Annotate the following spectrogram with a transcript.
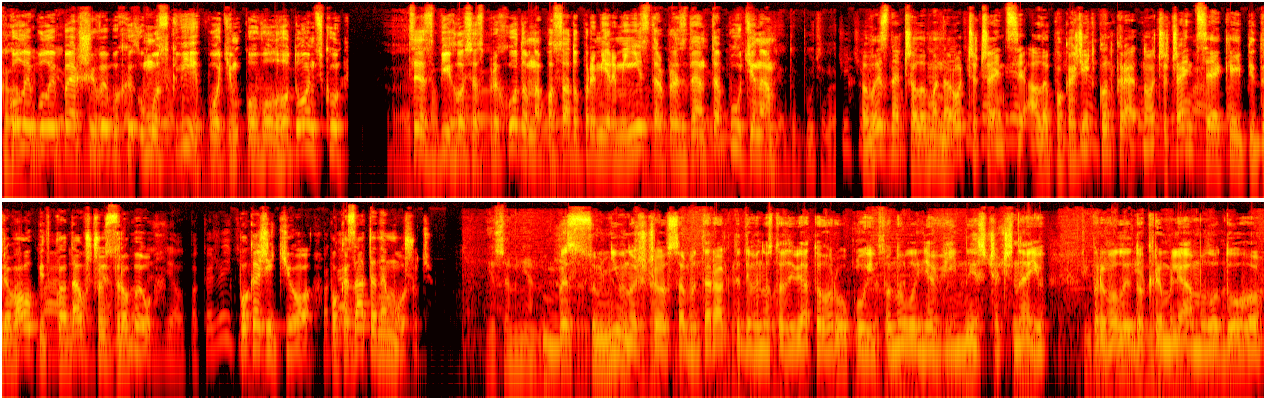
Коли були перші вибухи у Москві, потім у Волгодонську, це збіглося з приходом на посаду прем'єр-міністра президента Путіна. Визначили ми народ чеченці, але покажіть конкретного чеченця, який підривав, підкладав, щось зробив. Покажіть його, показати не можуть. Безсумнівно, що саме теракти 99-го року і поновлення війни з Чечнею привели до Кремля молодого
